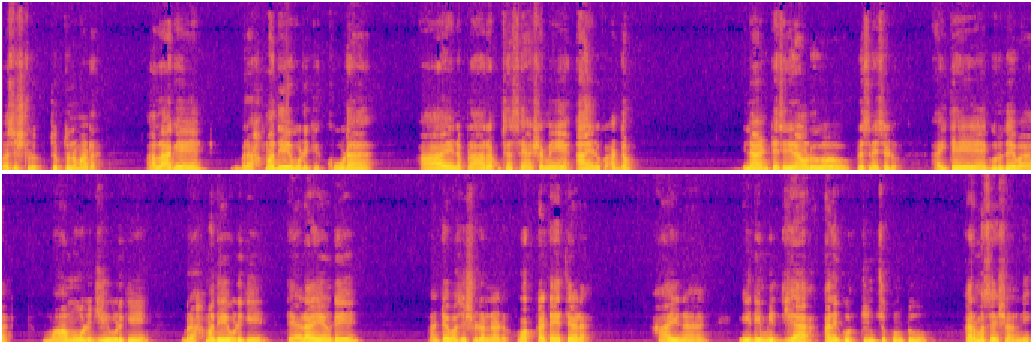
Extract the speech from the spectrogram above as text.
వశిష్ఠుడు చెప్తున్న మాట అలాగే బ్రహ్మదేవుడికి కూడా ఆయన ప్రారబ్ధ శేషమే ఆయనకు అడ్డం. ఇలా అంటే శ్రీరాముడు ప్రశ్నేశాడు అయితే గురుదేవ మామూలు జీవుడికి బ్రహ్మదేవుడికి తేడా ఏమిటి? అంటే వశిష్ఠుడు అన్నాడు ఒక్కటే తేడా. ఆయన ఇది మిథ్య అని గుర్తించుకుంటూ కర్మశేషాన్ని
